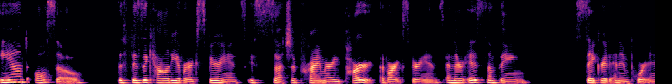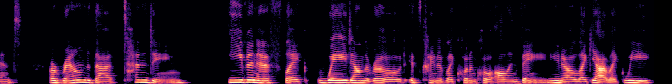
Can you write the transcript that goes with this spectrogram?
And also, the physicality of our experience is such a primary part of our experience. And there is something sacred and important around that tending, even if like way down the road, it's kind of like quote unquote all in vain, you know, like, yeah, like we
